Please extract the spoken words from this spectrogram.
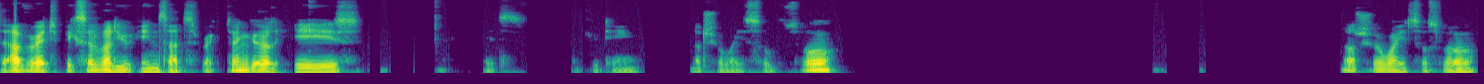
the average pixel value in that rectangle is it's computing not sure why it's so slow not sure why it's so slow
